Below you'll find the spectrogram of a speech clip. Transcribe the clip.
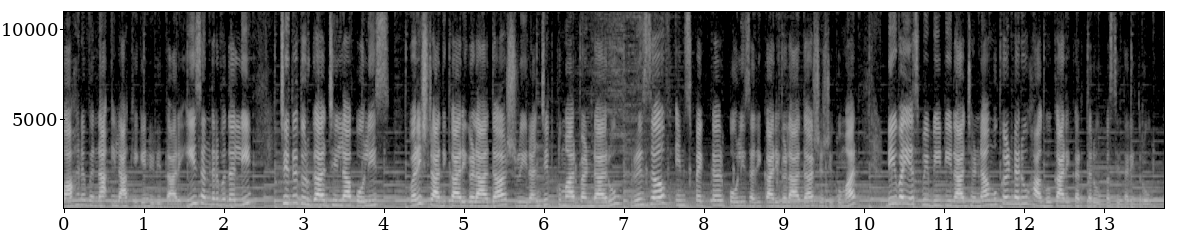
ವಾಹನವನ್ನ ಇಲಾಖೆಗೆ ನೀಡಿದ್ದಾರೆ. ಈ ಸಂದರ್ಭದಲ್ಲಿ ಚಿತ್ರದುರ್ಗ ಜಿಲ್ಲಾ ಪೊಲೀಸ್ ವರಿಷ್ಠಾಧಿಕಾರಿಗಳಾದ Shri Ranjith Kumar Bandaru reserve inspector police ಅಧಿಕಾರಿಗಳಾದ Shashikumar, D Y S P ಬಿಟಿ ರಾಜಣ್ಣ, ಮುಖಂಡರು ಹಾಗೂ ಕಾರ್ಯಕರ್ತರು ಉಪಸ್ಥಿತರಿದ್ದರು.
